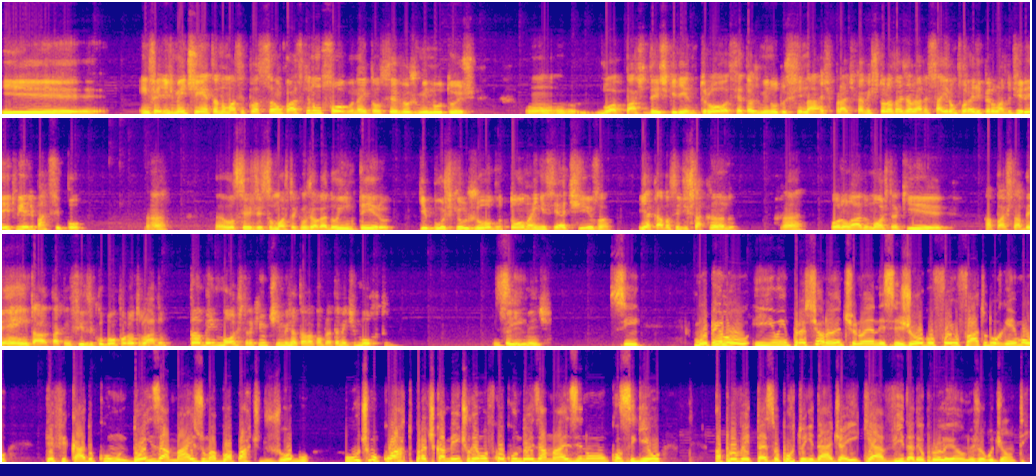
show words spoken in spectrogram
E infelizmente entra numa situação quase que num fogo, né? Então você vê os minutos um, boa parte desde que ele entrou, assim, até os minutos finais, praticamente todas as jogadas saíram por ali pelo lado direito e ele participou. Né? Ou seja, isso mostra que um jogador inteiro que busque o jogo toma a iniciativa e acaba se destacando. Né? Por um lado, mostra que o rapaz está bem, está tá com físico bom, por outro lado, também mostra que o time já estava completamente morto. Infelizmente. Sim. Sim. Murilo, e o impressionante não é, nesse jogo foi o fato do Remo ter ficado com dois a mais uma boa parte do jogo. O último quarto, praticamente, o Remo ficou com dois a mais e não conseguiu aproveitar essa oportunidade aí que a vida deu pro Leão no jogo de ontem.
